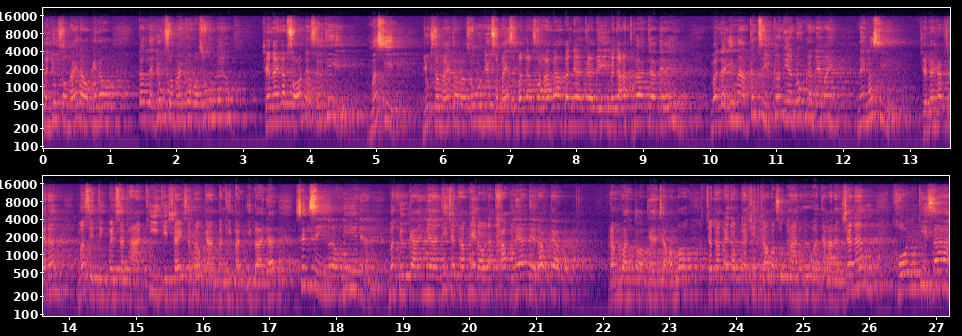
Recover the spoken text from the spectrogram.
ในยุคสมัยเราพี่น้องตั้งแต่ยุคสมัยท่านรอซูลแล้ว ใช่ไหมครับสอนหนังสือที่มัสยิดยุคสมัยท่านรอซูลยุคสมัยบรรดาสหายบรรดาตาบีบรรดาอัตบาตาบีบรรดาอิหม่ามทั้งสี่ก็เรียนรู้กันในไหมในมัสยิด ใช่ไหมครับ ฉะนั้นมัสยิดจึงเป็นสถานที่ที่ใช้สำหรับการปฏิบัติอิบาดะซึ่งสิ่งเหล่านี้เนี่ยมันคือการงานที่จะทำให้เรานั้นทำแล้วได้รับกับรางวัลตอบแทนจากอัลลอฮ์จะทำให้เราใกล้ชิดกับอัลลอฮ์สุบฮานะฮูวะตะอาลฉะนั้นคนที่สร้าง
